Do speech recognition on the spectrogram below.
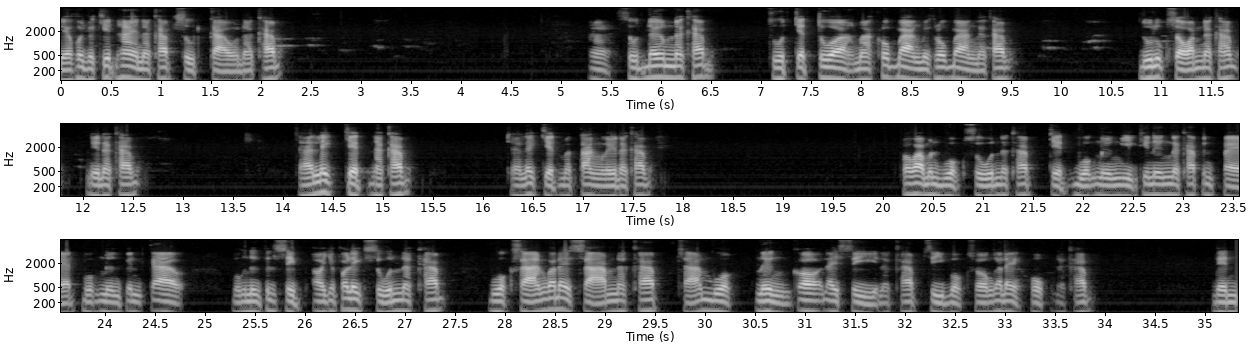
เดี๋ยวผมจะคิดให้นะครับ สูตรเก่านะครับ อ่า สูตรเดิมนะครับ สูตร7ตัวมาครบบางไม่ครบบางนะครับ ดูลูกศรนะครับนี่นะครับใช้เลข7นะครับใช้เลข7มาตั้งเลยนะครับ เพราะว่ามันบวก0นย์นะครับ7บวก1อีกทีนึงนะครับ เป็น8บวก1เป็น9บวก1เป็น10เอาเฉพาะเลข0นย์นะครับ บวก3ก็ได้3นะครับ3บวก1ก็ได้4นะครับ4บวก2ก็ได้6นะครับ เด่น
